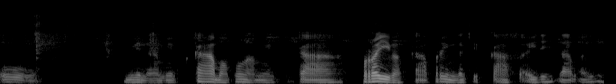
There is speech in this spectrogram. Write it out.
អូមានមានផ្កាបងប្អូនមានផ្កាព្រៃបាទផ្កាព្រៃមិនដឹងជាផ្កាស្អីទេដើមអីទេ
